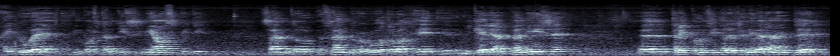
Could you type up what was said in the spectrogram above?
ai due importantissimi ospiti, Sandro, Sandro Ruotolo e eh, Michele Albanese, eh, tre considerazioni veramente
